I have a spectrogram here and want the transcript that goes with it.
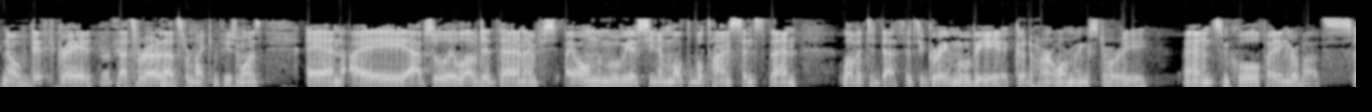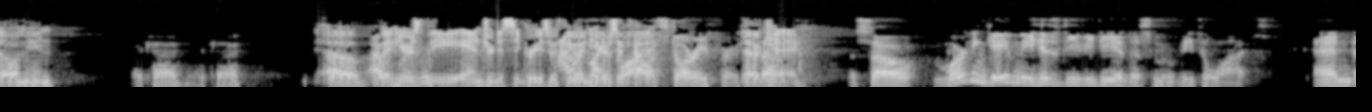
No, fifth grade. That's where that's where my confusion was. And I absolutely loved it then. I've I own the movie. I've seen it multiple times since then. Love it to death. It's a great movie, a good heartwarming story, and some cool fighting robots. So I mean, okay okay uh, I but would- here's the Andrew disagrees with i you, would and like here's to tell why. a story first So- Okay. So, Morgan gave me his DVD of this movie to watch, and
